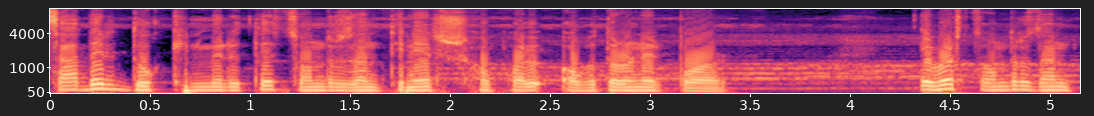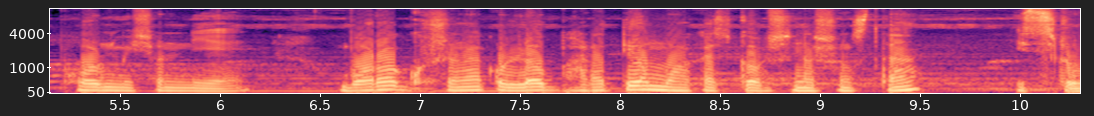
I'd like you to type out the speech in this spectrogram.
চাঁদের দক্ষিণ মেরুতে চন্দ্রযান তিনের সফল অবতরণের পর। এবার চন্দ্রযান ফোর মিশন নিয়ে বড় ঘোষণা করল ভারতীয় মহাকাশ গবেষণা সংস্থা ইসরো।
